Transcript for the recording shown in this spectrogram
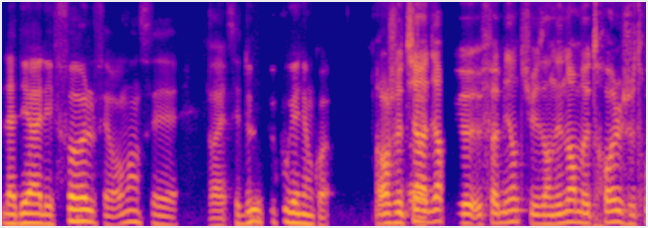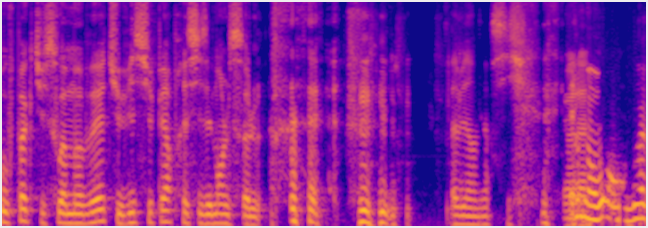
la DA, elle est folle, enfin, vraiment, c'est Ouais. c'est 2- 2 coups gagnants, quoi. Alors je tiens Ouais. à dire que Fabien, tu es un énorme troll, je trouve pas que tu sois mauvais, tu vis super précisément le sol. Très bien, merci. Voilà. on voit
